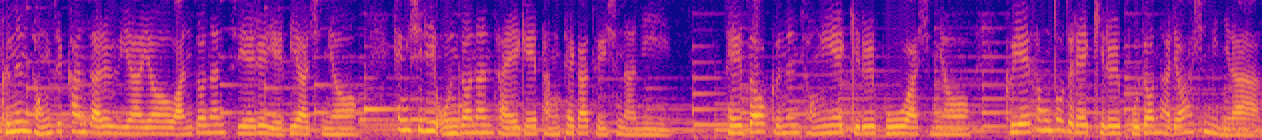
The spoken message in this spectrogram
그는 정직한 자를 위하여 완전한 지혜를 예비하시며 행실이 온전한 자에게 방패가 되시나니 대저 그는 정의의 길을 보호하시며 그의 성도들의 길을 보전하려 하심이니라.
